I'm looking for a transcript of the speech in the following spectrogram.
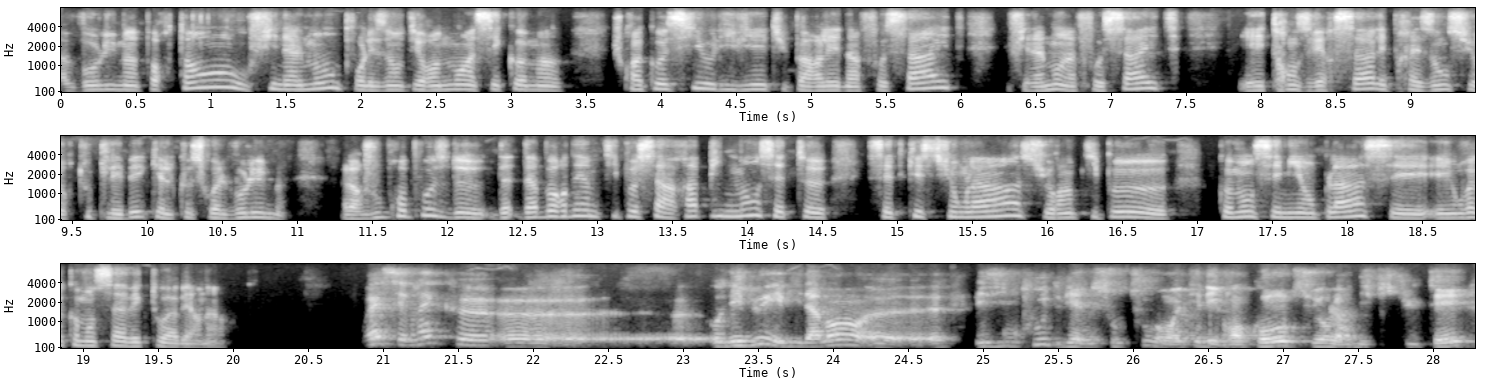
à volume important ou finalement pour les environnements assez communs? Je crois qu'aussi, Olivier, tu parlais d'infosite. Finalement, l'infosite est transversal et présent sur toutes les baies, quel que soit le volume. Alors, je vous propose d'aborder un petit peu ça rapidement, cette, cette question-là, sur un petit peu euh, comment c'est mis en place. Et, et, on va commencer avec toi, Bernard. Ouais, c'est vrai que euh, au début, évidemment, euh, les inputs viennent surtout, ont été des grands comptes sur leurs difficultés,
